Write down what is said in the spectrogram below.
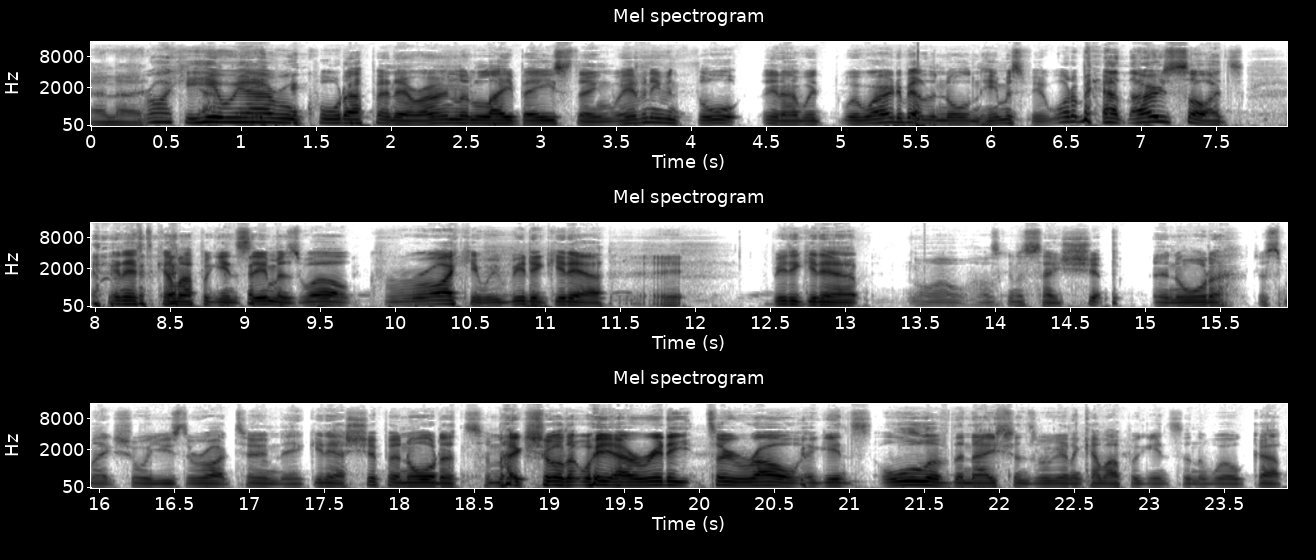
I know. Crikey, here we are all caught up in our own little ABs thing. We haven't even thought, you know, we're, we're worried about the Northern Hemisphere. What about those sides? We're going to have to come up against them as well. Crikey, we better get our, better get our, well, I was going to say ship in order. Just make sure we use the right term there. Get our ship in order to make sure that we are ready to roll against all of the nations we're going to come up against in the World Cup.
